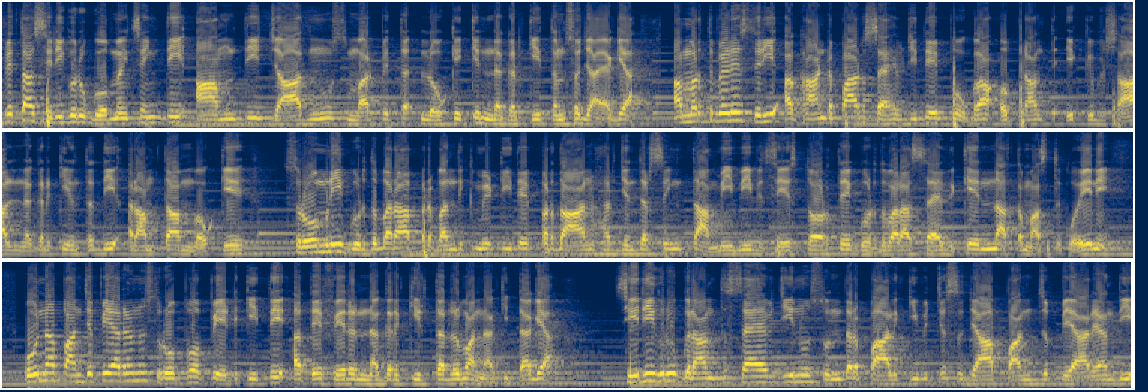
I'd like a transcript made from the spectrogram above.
ਪਿਤਾ ਸ੍ਰੀ ਗੁਰੂ ਗੋਬਿੰਦ ਸਿੰਘ ਦੀ ਆਮਦ ਦੀ ਯਾਦ ਨੂੰ ਸਮਰਪਿਤ ਲੌਕਿਕ ਨਗਰ ਕੀਰਤਨ ਸਜਾਇਆ ਗਿਆ। ਅੰਮ੍ਰਿਤ ਵੇਲੇ ਸ੍ਰੀ ਅਖੰਡ ਪਾਠ ਸਾਹਿਬ ਜੀ ਦੇ ਭੋਗਾਂ ਉਪਰੰਤ ਇੱਕ ਵਿਸ਼ਾਲ ਨਗਰ ਕੀਰਤਨ ਦੀ ਆਰੰਭਤਾ ਮੌਕੇ ਸ਼੍ਰੋਮਣੀ ਗੁਰਦੁਆਰਾ ਪ੍ਰਬੰਧਕ ਕਮੇਟੀ ਦੇ ਪ੍ਰਧਾਨ ਹਰਜਿੰਦਰ ਸਿੰਘ ਧਾਮੀ ਵੀ ਵਿਸ਼ੇਸ਼ ਤੌਰ ਤੇ ਗੁਰਦੁਆਰਾ ਸਾਹਿਬ ਵਿਖੇ ਨਤਮਸਤਕ ਹੋਏ ਨੇ। ਉਹਨਾਂ ਪੰਜ ਪਿਆਰਿਆਂ ਨੂੰ ਸਰੋਪੋ ਭੇਟ ਕੀਤੇ ਅਤੇ ਫਿਰ ਨਗਰ ਕੀਰਤਨ ਰਵਾਨਾ ਕੀਤਾ ਗਿਆ। ਸ੍ਰੀ ਗੁਰੂ ਗ੍ਰੰਥ ਸਾਹਿਬ ਜੀ ਨੂੰ ਸੁੰਦਰ ਪਾਲਕੀ ਵਿੱਚ ਸਜਾ ਪੰਜ ਪਿਆਰਿਆਂ ਦੀ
